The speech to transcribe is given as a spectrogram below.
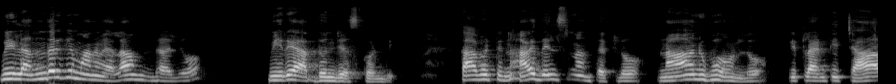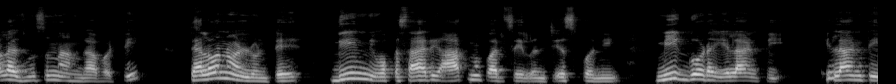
వీళ్ళందరికీ మనం ఎలా ఉండాలో మీరే అర్థం చేసుకోండి. కాబట్టి నాకు తెలిసినంతట్లో నా అనుభవంలో ఇట్లాంటి చాలా చూస్తున్నాను కాబట్టి తెలవని వాళ్ళు ఉంటే దీన్ని ఒకసారి ఆత్మ పరిశీలన చేసుకొని మీకు కూడా ఇలాంటి ఇలాంటి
